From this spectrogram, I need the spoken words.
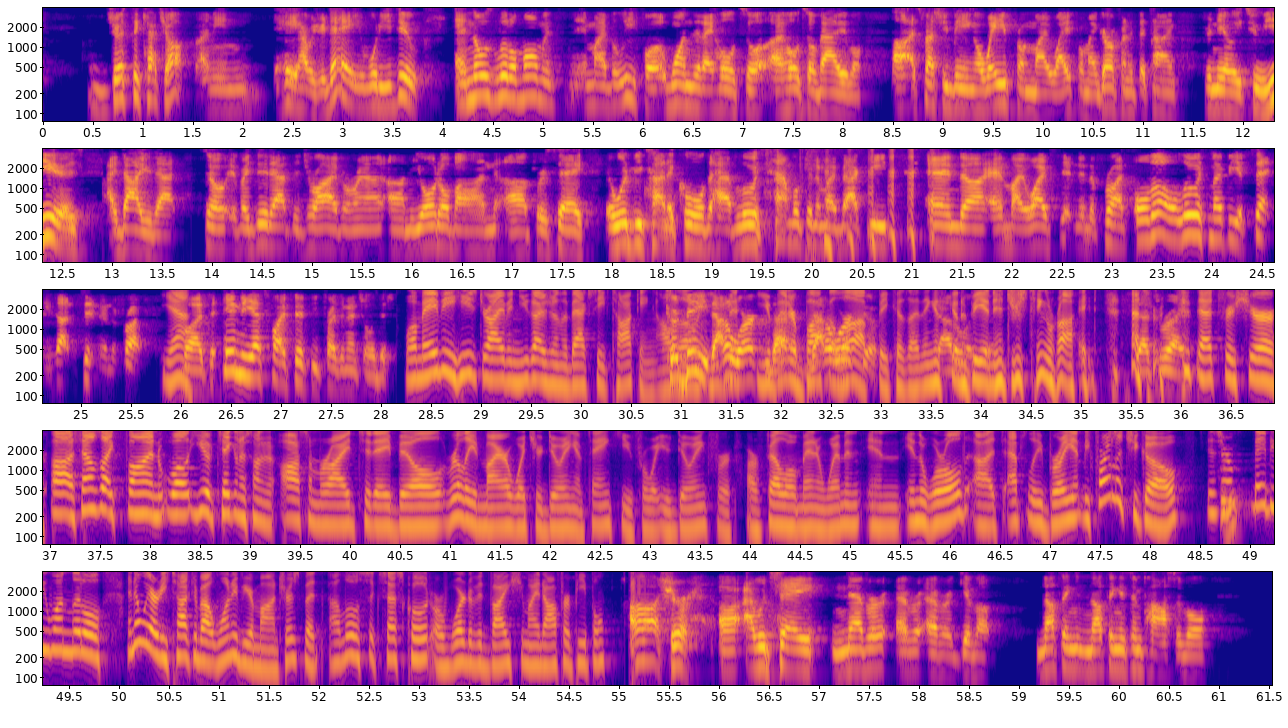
just to catch up. I mean, hey, how was your day? What do you do? And those little moments, in my belief, are one that I hold so I hold so valuable. Uh, especially being away from my wife or my girlfriend at the time for nearly two years, I value that. So if I did have to drive around on the autobahn uh, per se, it would be kind of cool to have Lewis Hamilton in my backseat and uh, and my wife sitting in the front. Although Lewis might be upset, he's not sitting in the front. yeah. But in the S550 Presidential Edition, well, maybe he's driving. You guys are in the back seat talking. Could be. you That'll bet- work. You That- better buckle up too. because I think it's going to be work an interesting ride. That's right. That's for sure. Uh, sounds like fun. Well, you have taken us on an awesome ride today, Bill. Really admire what you're doing and thank you for what you're doing for for our fellow men and women in, in the world. Uh, it's absolutely brilliant. Before I let you go, is there mm-hmm. maybe one little, I know we already talked about one of your mantras, but a little success quote or word of advice you might offer people? Uh, sure. Uh, I would say never, ever, ever give up. Nothing, nothing is impossible.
